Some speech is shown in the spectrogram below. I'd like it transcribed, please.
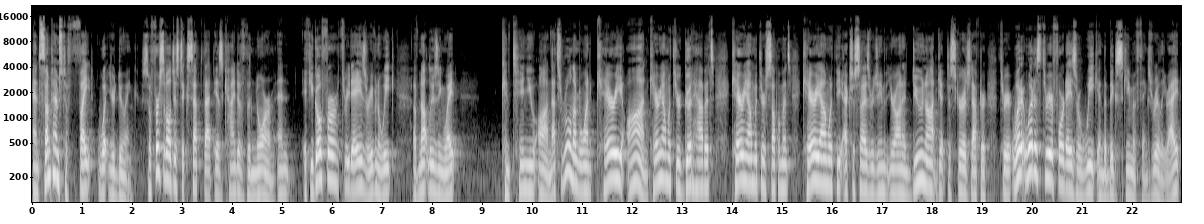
and sometimes to fight what you're doing. So, first of all, just accept that is kind of the norm. And if you go for three days or even a week of not losing weight, continue on. That's rule number one. Carry on. Carry on with your good habits. Carry on with your supplements. Carry on with the exercise regime that you're on. And do not get discouraged after three. What, what is three or four days or a week in the big scheme of things, really, right?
